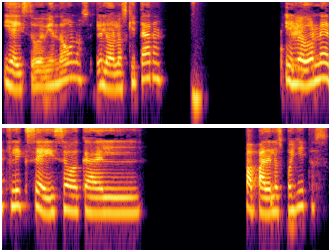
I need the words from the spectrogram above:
y ahí estuve viendo unos y luego los quitaron. Y luego Netflix se hizo acá el papá de los pollitos.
